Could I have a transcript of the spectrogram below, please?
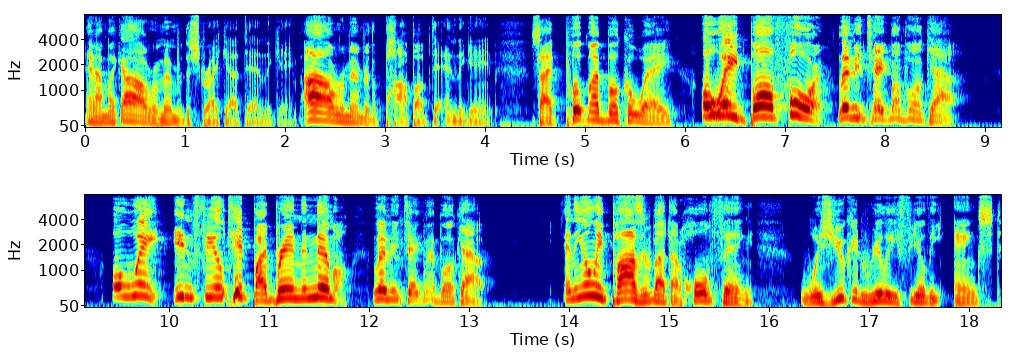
And I'm like, I'll remember the strikeout to end the game. I'll remember the pop up to end the game. So I'd put my book away. Oh, wait, ball four. Let me take my book out. Oh, wait, infield hit by Brandon Nimmo. Let me take my book out. And the only positive about that whole thing was you could really feel the angst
